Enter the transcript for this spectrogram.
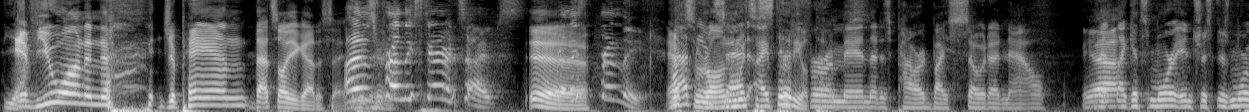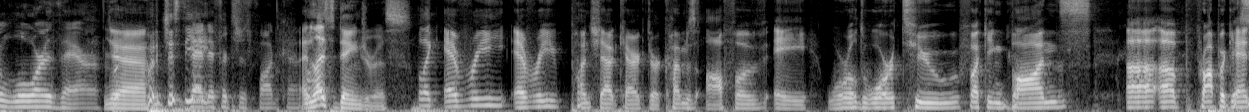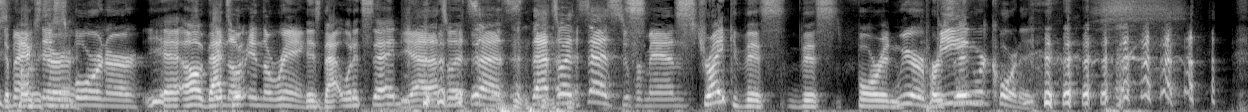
Yeah. If you want to know Japan, that's all you got to say. Uh, there's friendly stereotypes. yeah. friendly. What's that being wrong said, with the I prefer a man that is powered by soda now. Yeah. That, like it's more interest. There's more lore there Yeah. but just the than if it's just vodka. and less dangerous. But, like every every punch out character comes off of a World War II fucking Bonds uh, uh propaganda Smack poster. this foreigner yeah. Oh, in that's the, what in the ring. is that what it said? yeah, that's what it says. That's what it says, Superman. Strike this this foreign We are person. being recorded.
